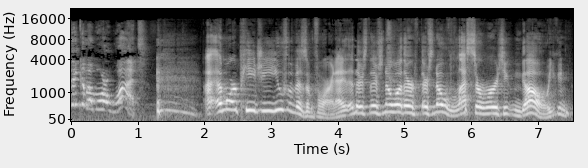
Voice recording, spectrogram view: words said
think of a more what? a, a more PG euphemism for it. I, there's there's no other there's no lesser words you can go. You can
